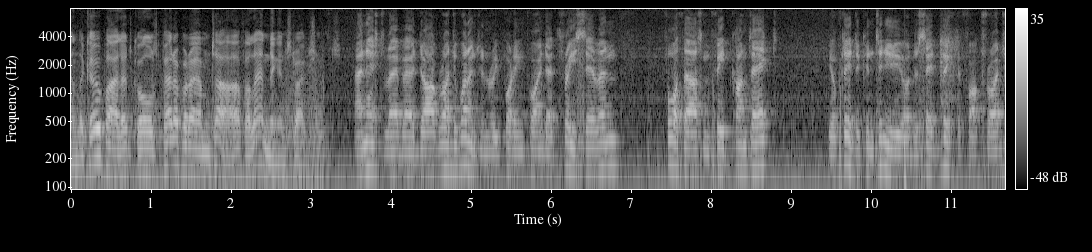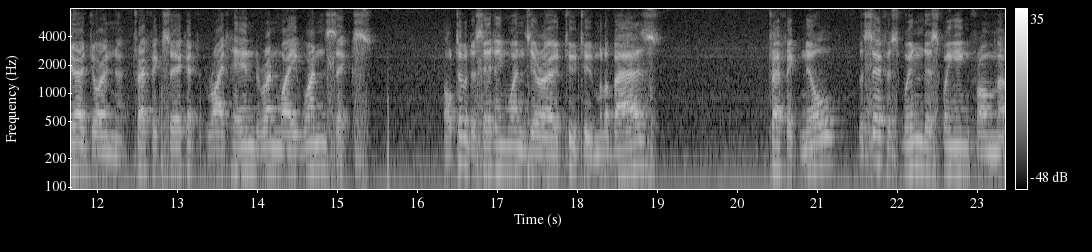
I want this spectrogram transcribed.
and the co-pilot calls Paraparam Tower for landing instructions. Ernesto Lobo Dog, Roger Wellington reporting point at 37, 4,000 feet contact. You're cleared to continue your descent Victor Fox Roger, join traffic circuit, right hand, runway 16. Altimeter setting 1022 millibars. Traffic nil. The surface wind is swinging from uh,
